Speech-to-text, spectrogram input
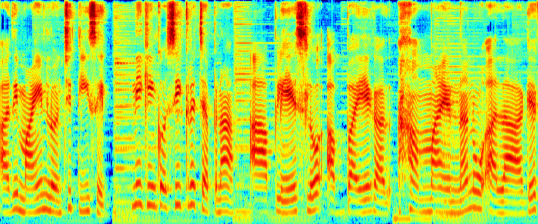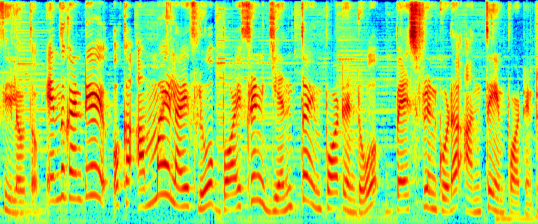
అది మైండ్లోంచి తీసేయి. నీకు ఇంకో సీక్రెట్ చెప్పనా? ఆ ప్లేస్లో అబ్బాయే కాదు. అమ్మాయి ఉన్నా నువ్వు అలాగే ఫీల్ అవుతావు. ఎందుకంటే ఒక అమ్మాయి లైఫ్లో బాయ్ ఫ్రెండ్ ఎంత ఇంపార్టెంటో బెస్ట్ ఫ్రెండ్ కూడా అంతే ఇంపార్టెంట్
